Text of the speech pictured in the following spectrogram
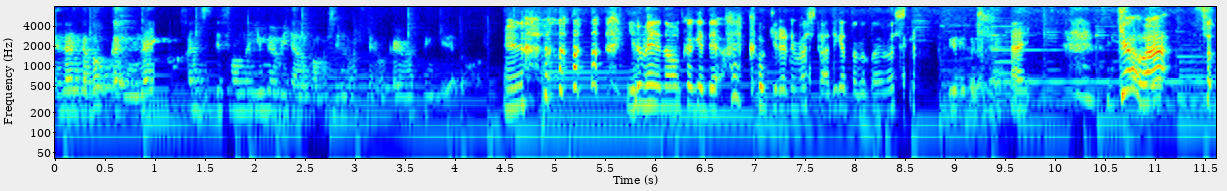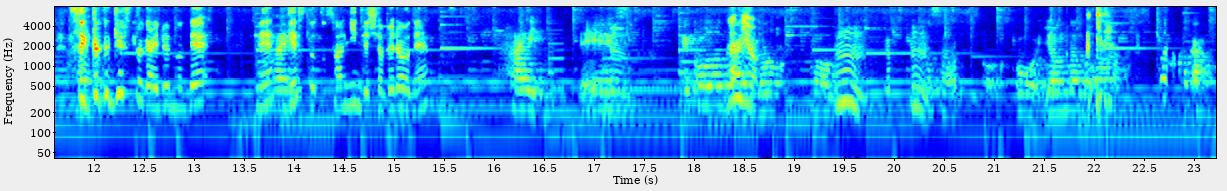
ね。なんかどっかに何かを感じてそんな夢を見たのかもしれません。わかりませんけれども。夢のおかげで早く起きられました。ありがとうございました。はい。今日はそせっかくゲストがいるので、ね、はいゲストと3人で喋ろうね。はい。でうす。ん。で、今回の、そううん。ヨットさんを呼んだのは、まあなんか、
